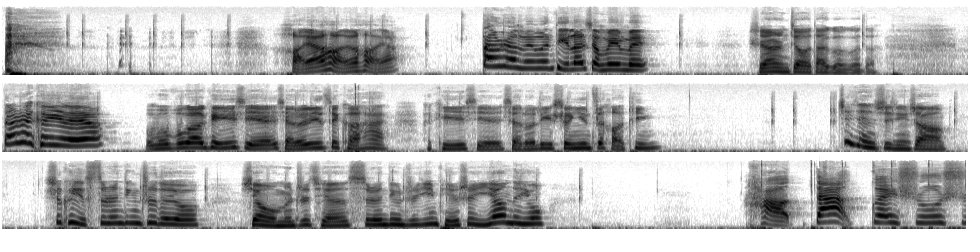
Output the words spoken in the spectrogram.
好呀，好呀，好呀。当然没问题了，小妹妹。谁让你叫我大哥哥的？当然可以了呀。我们不光可以写小萝莉最可爱，还可以写小萝莉声音最好听。这件事情上是可以私人定制的哟，像我们之前私人定制音频是一样的哟。好的，怪叔叔。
